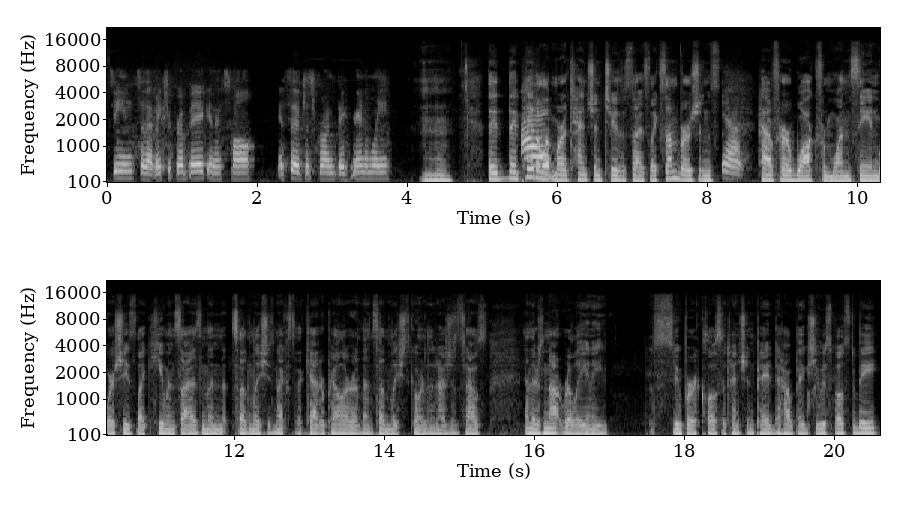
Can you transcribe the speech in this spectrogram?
scene so that makes her grow big and then small instead of just growing big randomly. hmm They they paid a I- lot more attention to the size. Like some versions Yeah, have her walk from one scene where she's like human size, and then suddenly she's next to the caterpillar, and then suddenly she's going to the Duchess's house, and there's not really any super close attention paid to how big she was supposed to be.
